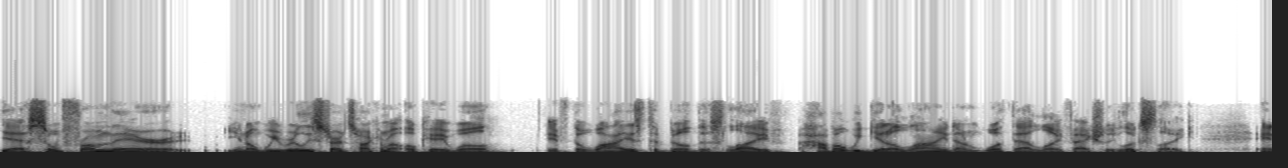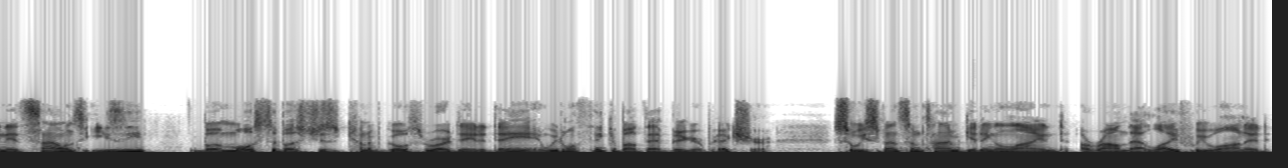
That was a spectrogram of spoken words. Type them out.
Yeah. So from there, you know, we really started talking about, okay, well, if the why is to build this life, how about we get aligned on what that life actually looks like? And it sounds easy, but most of us just kind of go through our day to day and we don't think about that bigger picture. So we spent some time getting aligned around that life we wanted.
